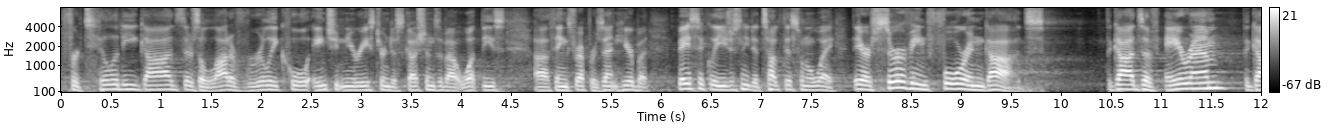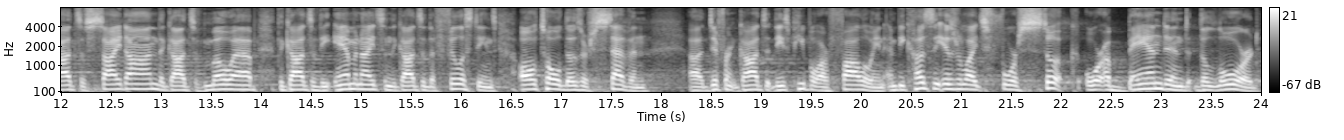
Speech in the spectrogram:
fertility gods. There's a lot of really cool ancient Near Eastern discussions about what these uh, things represent here, but basically, you just need to tuck this one away. They are serving foreign gods the gods of Aram, the gods of Sidon, the gods of Moab, the gods of the Ammonites, and the gods of the Philistines. All told, those are seven uh, different gods that these people are following. And because the Israelites forsook or abandoned the Lord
